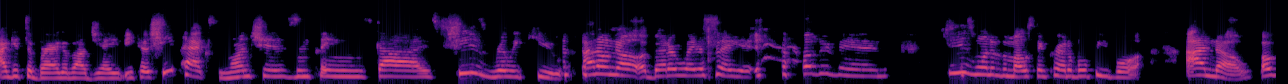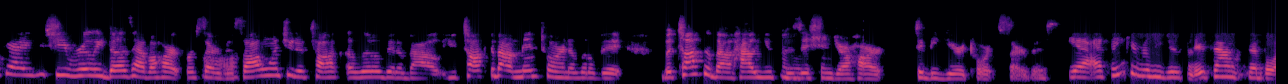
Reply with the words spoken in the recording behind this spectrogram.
I get to brag about Jay because she packs lunches and things, guys. She's really cute. I don't know a better way to say it other than she's one of the most incredible people I know. Okay. She really does have a heart for service. Aww. So I want you to talk a little bit about you talked about mentoring a little bit, but talk about how you mm-hmm. positioned mm-hmm. your heart to be geared towards service. Yeah, I think it really just it sounds simple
